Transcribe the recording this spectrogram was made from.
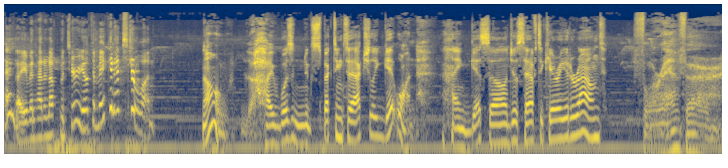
And I even had enough material to make an extra one. No, I wasn't expecting to actually get one. I guess I'll just have to carry it around. Forever.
